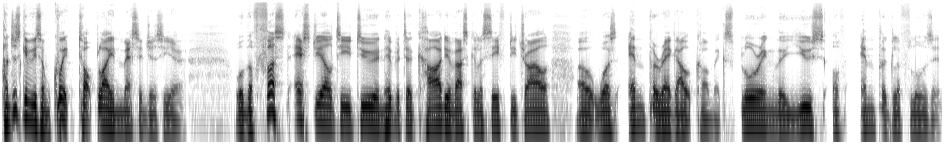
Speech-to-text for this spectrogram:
I'll just give you some quick top line messages here. Well, the first SGLT2 inhibitor cardiovascular safety trial uh, was EMPA-REG outcome, exploring the use of empagliflozin.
